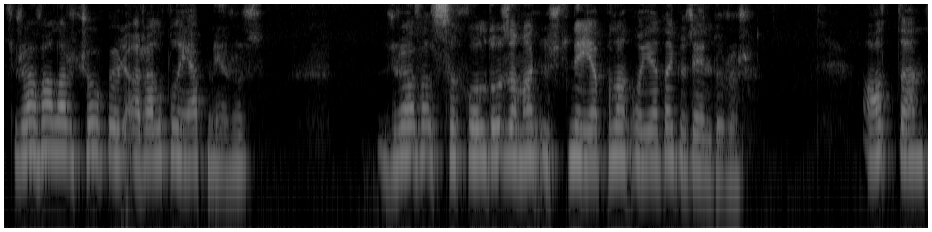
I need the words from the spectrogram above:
Zürafaları çok böyle aralıklı yapmıyoruz. Zürafa sık olduğu zaman üstüne yapılan oya da güzel durur. Alttan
